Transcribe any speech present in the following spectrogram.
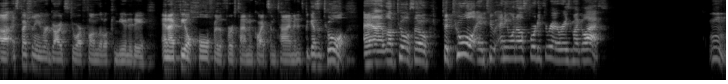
Uh, especially in regards to our fun little community. And I feel whole for the first time in quite some time. And it's because of Tool. And I love Tool. So to Tool and to anyone else 43, I raise my glass. Mm.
